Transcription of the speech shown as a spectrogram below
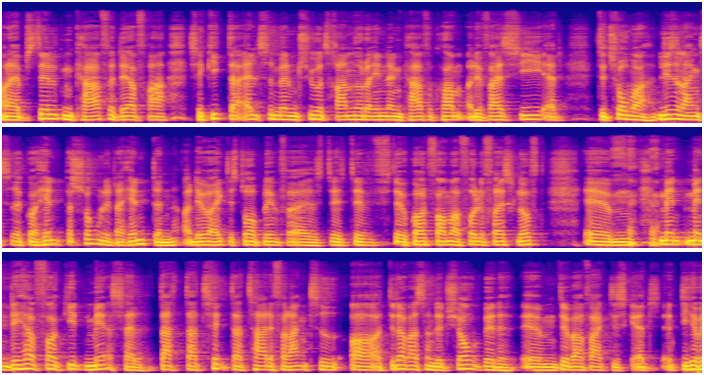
Og når jeg bestilte en kaffe derfra, så gik der altid mellem 20 og 30 minutter, inden den kaffe kom. Og det vil faktisk sige, at det tog mig lige så lang tid at gå hen personligt og hente den. Og det var ikke det store problem, for det, det, det var godt for mig at få lidt frisk luft. Øhm, men, men det her for at give et mere salg, der, der, der tager det for lang tid. Og det, der var sådan lidt sjovt ved det, øhm, det var faktisk, at, at de her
